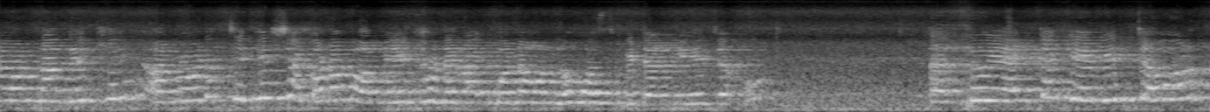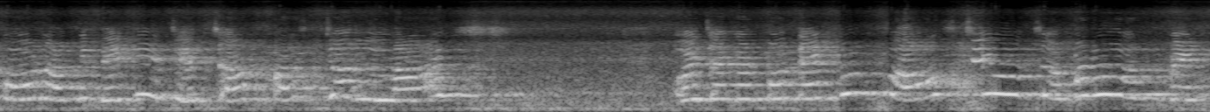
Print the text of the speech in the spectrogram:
এমন না দেখি আমি ওরা চিকিৎসা করাবো আমি এখানে রাখব না অন্য হসপিটাল নিয়ে যাব তা দুই একটা কেবিন যাওয়ার পর আমি দেখি যে চার পাঁচটা লাশ। ওই জায়গার মধ্যে একদম ফার্স্টই হচ্ছে আমার হাজবেন্ড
